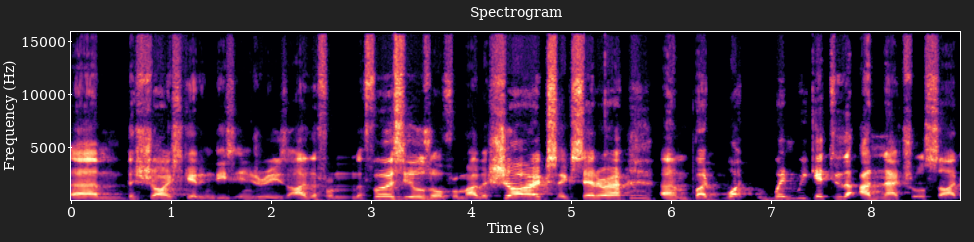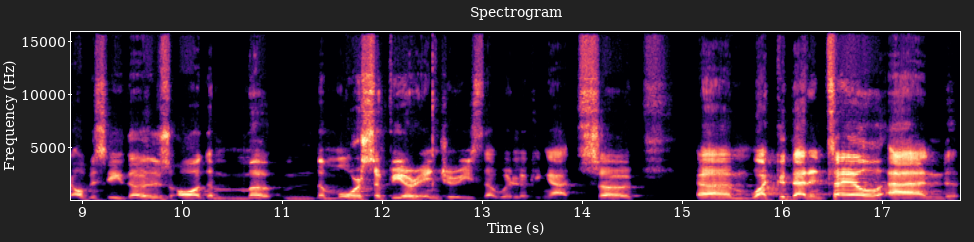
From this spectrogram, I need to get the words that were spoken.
um, the sharks getting these injuries either from the fur seals or from other sharks, etc. Um, but what when we get to the unnatural side, obviously those are the mo- the more severe injuries that we're looking at. So, um, what could that entail? And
